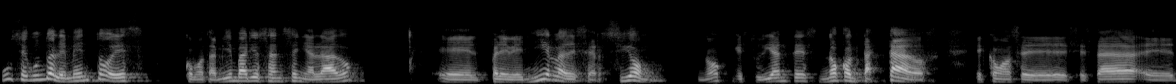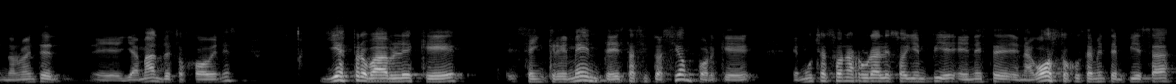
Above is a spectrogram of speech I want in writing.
Un segundo elemento es, como también varios han señalado, el prevenir la deserción, ¿no? Estudiantes no contactados, es como se, está eh, normalmente eh, llamando a estos jóvenes, y es probable que se incremente esta situación, porque en muchas zonas rurales hoy en, en, este, en agosto justamente empieza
